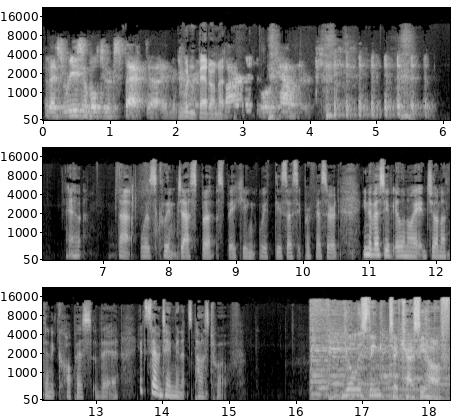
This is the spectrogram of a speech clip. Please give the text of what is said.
that's reasonable to expect uh, in the you wouldn't bet on environment it. or calendar. yeah, that was Clint Jasper speaking with the associate professor at University of Illinois, Jonathan Coppess. There, it's 17 minutes past 12. You're listening to Cassie Huff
